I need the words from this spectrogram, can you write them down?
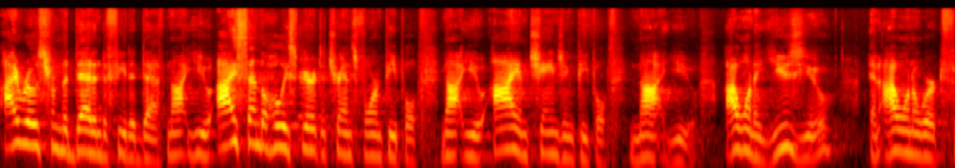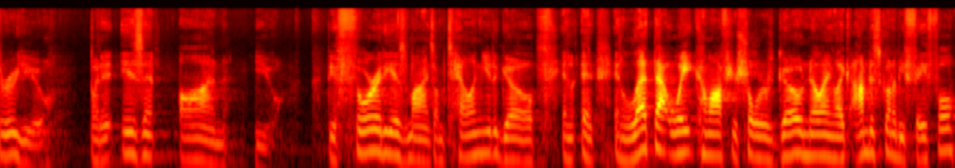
I rose from the dead and defeated death, not you. I send the Holy Spirit to transform people, not you. I am changing people, not you. I want to use you and I want to work through you, but it isn't on you. The authority is mine. So I'm telling you to go and, and, and let that weight come off your shoulders. Go knowing, like, I'm just going to be faithful.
